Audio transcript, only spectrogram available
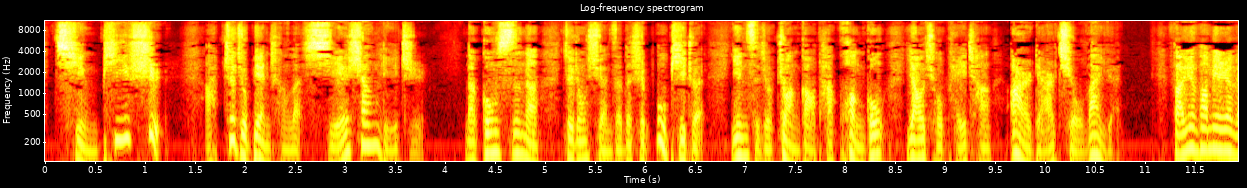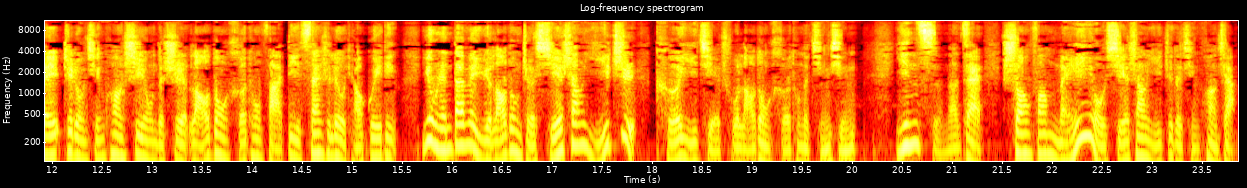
“请批示”。啊，这就变成了协商离职。那公司呢，最终选择的是不批准，因此就状告他旷工，要求赔偿二点九万元。法院方面认为，这种情况适用的是《劳动合同法》第三十六条规定，用人单位与劳动者协商一致，可以解除劳动合同的情形。因此呢，在双方没有协商一致的情况下，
